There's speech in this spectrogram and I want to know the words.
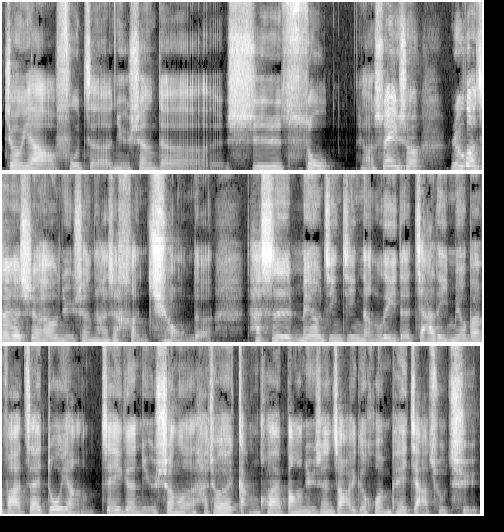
就要负责女生的食宿。啊，所以说，如果这个时候女生她是很穷的，她是没有经济能力的，家里没有办法再多养这一个女生了，她就会赶快帮女生找一个婚配嫁出去。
